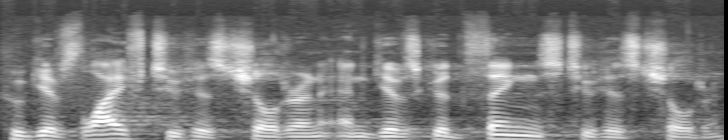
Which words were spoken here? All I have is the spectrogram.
who gives life to his children and gives good things to his children.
